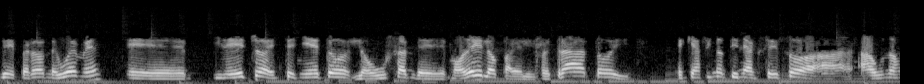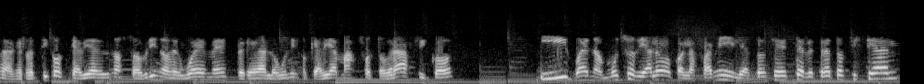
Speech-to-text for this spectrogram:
de perdón, de Güemes, eh, y de hecho este nieto lo usan de modelo para el retrato y es que Afino tiene acceso a, a unos daguerroticos que había de unos sobrinos de Güemes, pero era lo único que había más fotográficos. Y bueno, mucho diálogo con la familia. Entonces este retrato oficial,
